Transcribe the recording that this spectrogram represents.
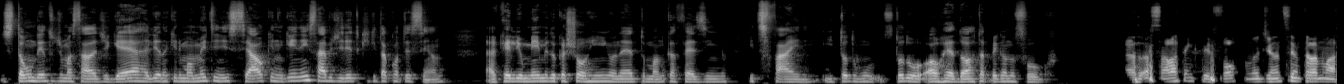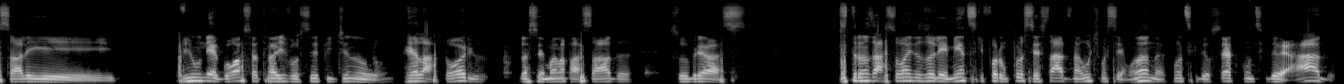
estão dentro de uma sala de guerra, ali naquele momento inicial que ninguém nem sabe direito o que está acontecendo? Aquele meme do cachorrinho, né, tomando cafezinho, it's fine, e todo mundo, todo ao redor tá pegando fogo. A, a sala tem que ter foco, não adianta você entrar numa sala e vir um negócio atrás de você pedindo relatório da semana passada sobre as, as transações, os elementos que foram processados na última semana, quantos que deu certo, quantos que deu errado.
